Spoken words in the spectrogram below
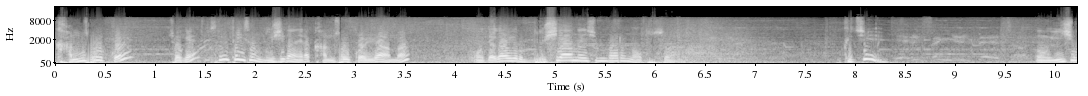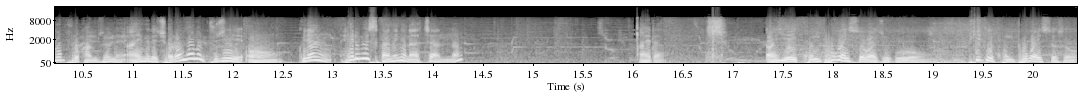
감소일걸? 저게? 상태 이상 무시가 아니라 감소일걸요 아마? 어, 내가 알기로 무시하는 신발은 없어. 그치? 어, 25% 감소네. 아니, 근데 저런 거는 굳이, 어, 그냥 헤르메스 가는 게 낫지 않나? 아니다. 아, 얘 공포가 있어가지고, 피드 공포가 있어서,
